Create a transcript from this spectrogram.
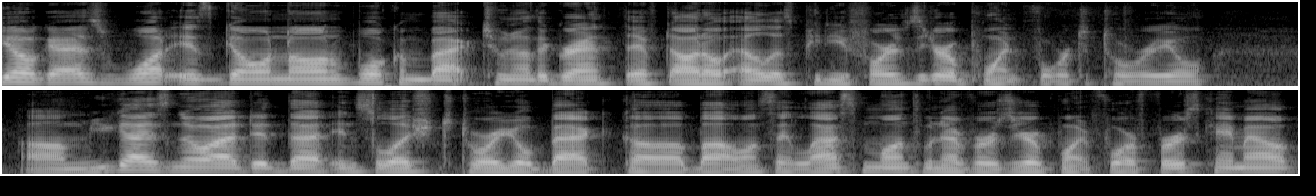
Yo guys, what is going on? Welcome back to another Grand Theft Auto LSPDFR 0.4 tutorial. Um, you guys know I did that installation tutorial back uh, about, I want to say last month whenever 0.4 first came out.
